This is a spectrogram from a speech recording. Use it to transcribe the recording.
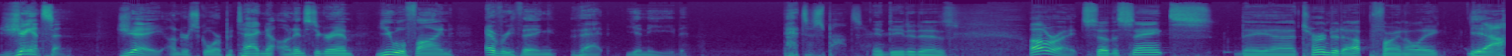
Jansen, J underscore Patagna on Instagram. You will find everything that you need. That's a sponsor. Indeed, it is. All right, so the Saints they uh, turned it up finally. Yeah,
